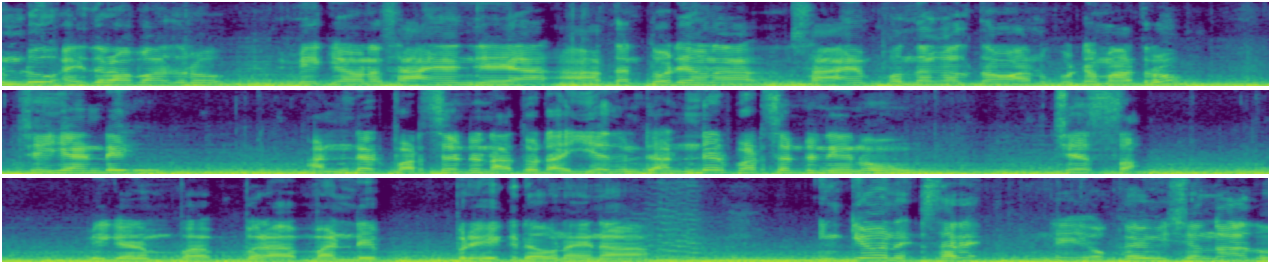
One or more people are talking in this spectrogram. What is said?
ఉండు హైదరాబాద్లో మీకు ఏమైనా సాయం చేయ అతనితో ఏమైనా సాయం పొందగలుగుతాం అనుకుంటే మాత్రం చెయ్యండి. హండ్రెడ్ పర్సెంట్ నాతో అయ్యేది ఉంటే హండ్రెడ్ పర్సెంట్ నేను చేస్తా. మీకు ఏమైనా బండి బ్రేక్ డౌన్ అయినా ఇంకేమైనా సరే ఇంక ఒకే విషయం కాదు.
